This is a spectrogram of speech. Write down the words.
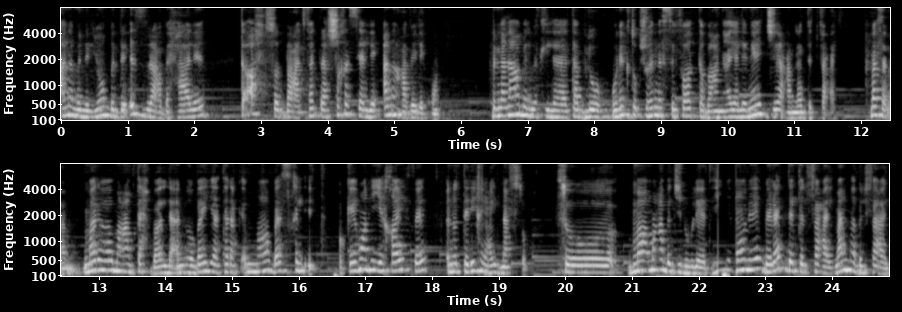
أنا من اليوم بدي أزرع بحالي تأحصد بعد فترة الشخص يلي أنا عبالي كون بدنا نعمل مثل تابلو ونكتب شو هن الصفات تبعنا يلي ناتجة عن ردة فعل. مثلا مرة ما عم تحبل لأنه بيا ترك أمها بس خلقت. okay؟ هون هي خايفة إنه التاريخ يعيد نفسه. so ما ما عم بتجيب أولاد. هي هون بردة الفعل منا بالفعل.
